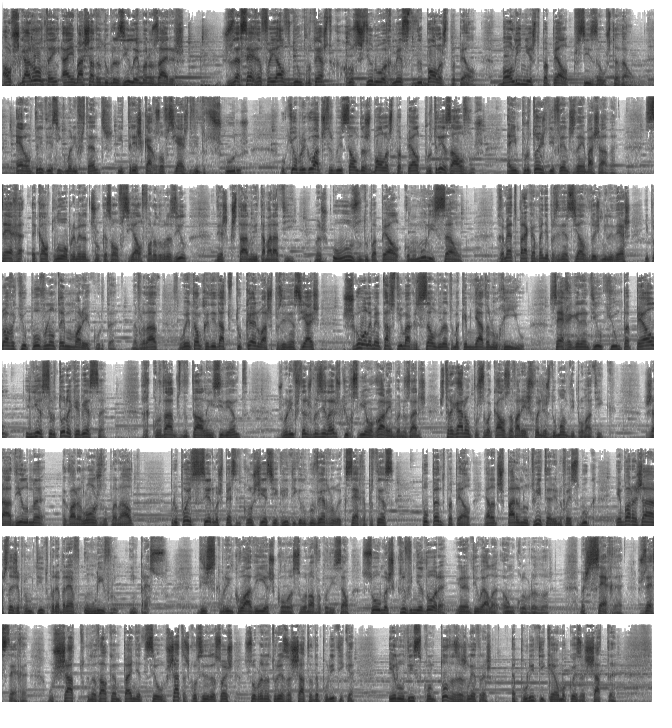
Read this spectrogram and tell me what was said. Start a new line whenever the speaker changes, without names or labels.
Ao chegar ontem à Embaixada do Brasil em Buenos Aires, José Serra foi alvo de um protesto que consistiu no arremesso de bolas de papel. Bolinhas de papel, precisa o Estadão. Eram 35 manifestantes e três carros oficiais de vidros escuros, o que obrigou à distribuição das bolas de papel por três alvos, em portões diferentes da Embaixada. Serra acautelou a primeira deslocação oficial fora do Brasil, desde que está no Itamaraty, mas o uso do papel como munição remete para a campanha presidencial de 2010 e prova que o povo não tem memória curta. Na verdade, o então candidato tucano às presidenciais chegou a lamentar-se de uma agressão durante uma caminhada no Rio. Serra garantiu que um papel lhe acertou na cabeça. Recordados de tal incidente, os manifestantes brasileiros que o recebiam agora em Buenos Aires estragaram por sua causa várias folhas do mundo diplomático. Já a Dilma, agora longe do Planalto, propõe-se ser uma espécie de consciência crítica do governo a que Serra pertence, Poupando papel, ela dispara no Twitter e no Facebook, embora já esteja prometido para breve um livro impresso. Diz-se que brincou há dias com a sua nova condição. Sou uma escrevinhadora, garantiu ela a um colaborador. Mas Serra, José Serra, o chato que na tal campanha teceu chatas considerações sobre a natureza chata da política, ele o disse com todas as letras: a política é uma coisa chata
